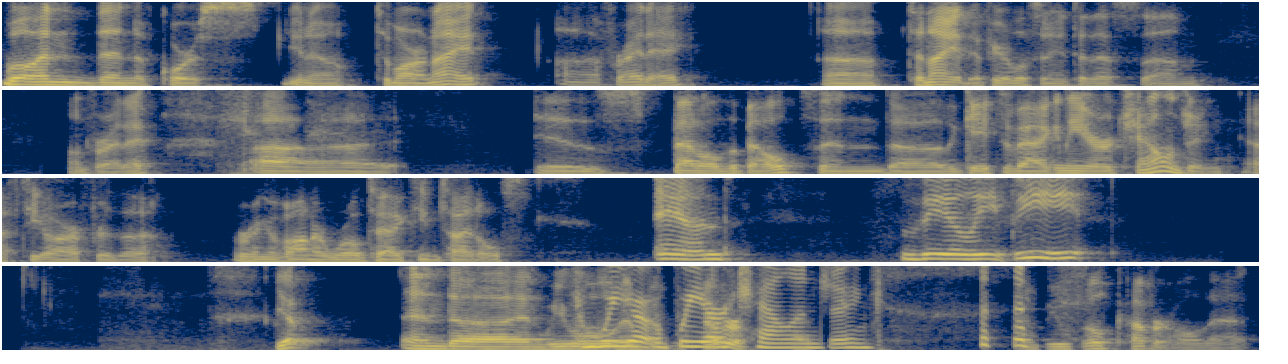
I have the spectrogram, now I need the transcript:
Well, and then of course, you know, tomorrow night, uh, Friday, uh, tonight, if you're listening to this um, on Friday, uh, is Battle of the Belts, and uh, the Gates of Agony are challenging FTR for the Ring of Honor World Tag Team titles. And the Elite Beat. Yep, and uh, and we will we are will we are challenging. we will cover all that,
